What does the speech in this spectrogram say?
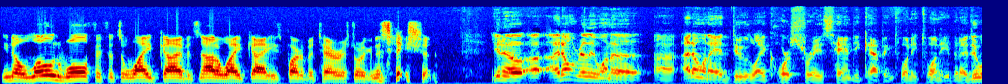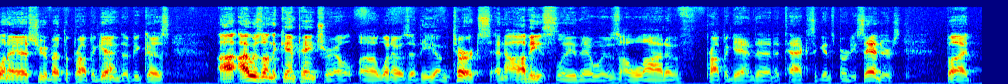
you know, lone wolf. If it's a white guy, if it's not a white guy, he's part of a terrorist organization. You know, I don't really want to. Uh, I don't want to do like horse race handicapping 2020, but I do want to ask you about the propaganda because I was on the campaign trail uh, when I was at the Young Turks, and obviously there was a lot of propaganda and attacks against Bernie Sanders. But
